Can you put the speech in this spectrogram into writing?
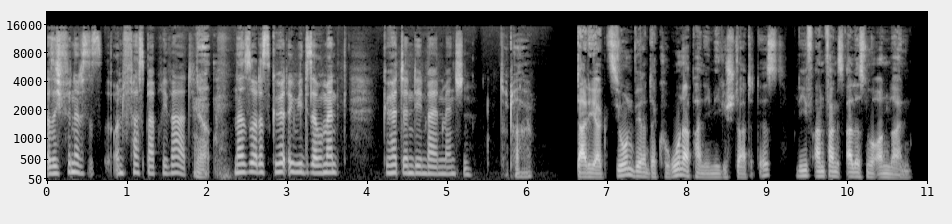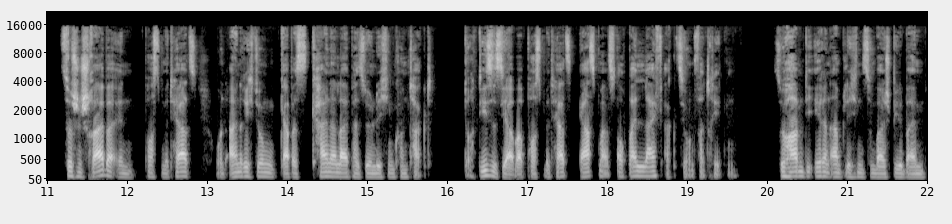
Also ich finde, das ist unfassbar privat. Ja, Na so, das gehört irgendwie, dieser Moment gehört dann den beiden Menschen. total. Da die Aktion während der Corona-Pandemie gestartet ist, lief anfangs alles nur online. Zwischen SchreiberInnen, Post mit Herz und Einrichtungen gab es keinerlei persönlichen Kontakt. Doch dieses Jahr war Post mit Herz erstmals auch bei Live-Aktionen vertreten. So haben die Ehrenamtlichen zum Beispiel beim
